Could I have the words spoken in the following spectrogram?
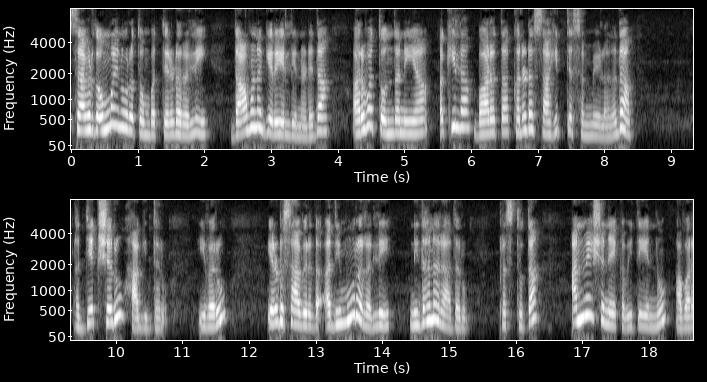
ಸಾವಿರದ ಒಂಬೈನೂರ ತೊಂಬತ್ತೆರಡರಲ್ಲಿ ದಾವಣಗೆರೆಯಲ್ಲಿ ನಡೆದ ಅರವತ್ತೊಂದನೆಯ ಅಖಿಲ ಭಾರತ ಕನ್ನಡ ಸಾಹಿತ್ಯ ಸಮ್ಮೇಳನದ ಅಧ್ಯಕ್ಷರೂ ಆಗಿದ್ದರು. ಇವರು ಎರಡು ಸಾವಿರದ ಹದಿಮೂರರಲ್ಲಿ ನಿಧನರಾದರು. ಪ್ರಸ್ತುತ ಅನ್ವೇಷಣೆ ಕವಿತೆಯನ್ನು ಅವರ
